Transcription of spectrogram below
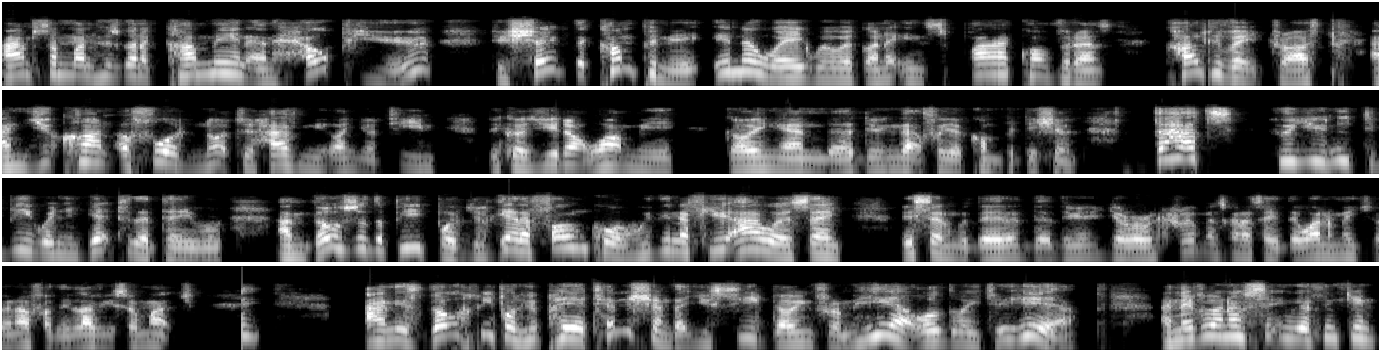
I am someone who's going to come in and help you to shape the company in a way where we're going to inspire confidence, cultivate trust, and you can't afford not to have me on your team because you don't want me going and uh, doing that for your competition. That's who you need to be when you get to the table. And those are the people you'll get a phone call within a few hours saying, listen, the, the, the, your recruitment's going to say they want to make you an offer. They love you so much. And it's those people who pay attention that you see going from here all the way to here. And everyone else sitting there thinking,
